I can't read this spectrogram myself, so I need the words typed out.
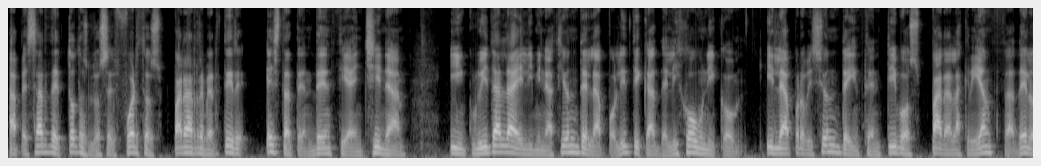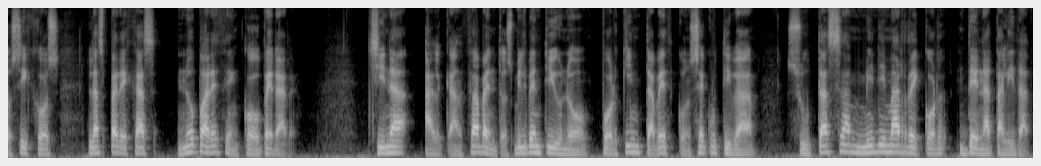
A pesar de todos los esfuerzos para revertir esta tendencia en China, incluida la eliminación de la política del hijo único y la provisión de incentivos para la crianza de los hijos, las parejas no parecen cooperar. China alcanzaba en 2021, por quinta vez consecutiva, su tasa mínima récord de natalidad.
